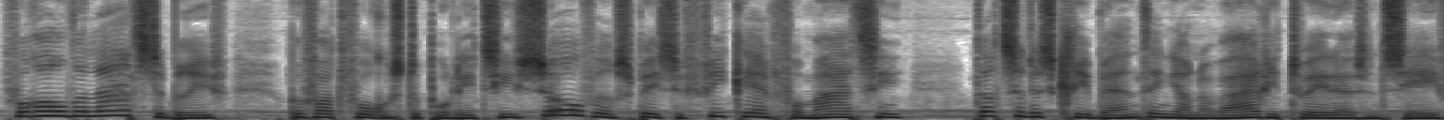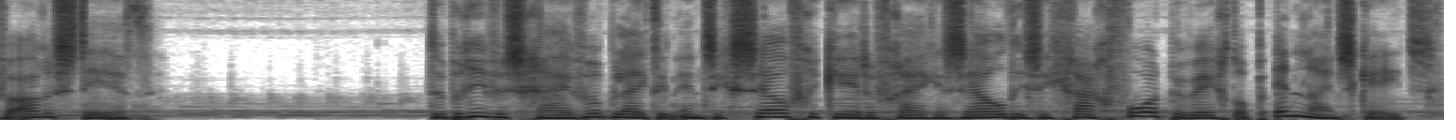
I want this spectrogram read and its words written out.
Vooral de laatste brief bevat volgens de politie zoveel specifieke informatie dat ze de scribent in januari 2007 arresteert. De brievenschrijver blijkt een in zichzelf gekeerde vrijgezel die zich graag voortbeweegt op inline skates.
